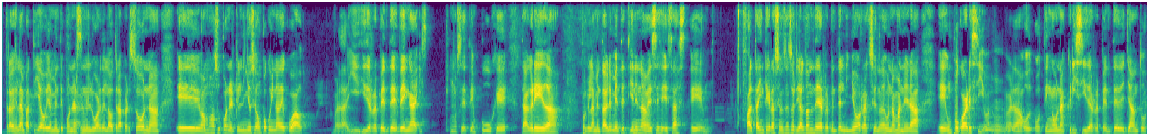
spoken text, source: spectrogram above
a través de la empatía, obviamente, ponerse en el lugar de la otra persona. Eh, vamos a suponer que el niño sea un poco inadecuado, ¿verdad? Y, y de repente venga y no sé, te empuje, te agreda, porque lamentablemente tienen a veces esas eh, falta de integración sensorial donde de repente el niño reacciona de una manera eh, un poco agresiva, mm. ¿verdad? O, tenga una crisis de repente de llanto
